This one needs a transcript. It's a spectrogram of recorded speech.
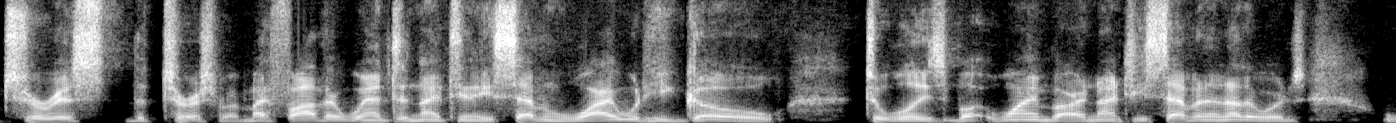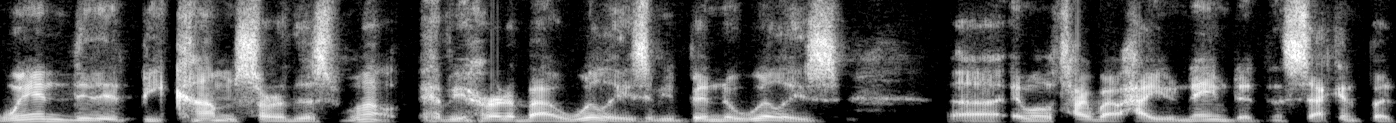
tourist the tourist but my father went in 1987 why would he go to Willi's Wine Bar in 97 in other words when did it become sort of this well have you heard about Willi's have you been to Willi's uh, and we'll talk about how you named it in a second but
